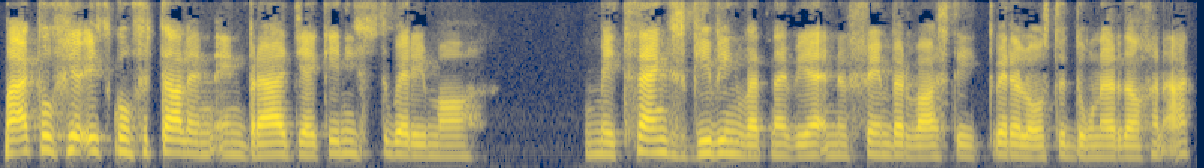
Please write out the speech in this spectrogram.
Maar ek wil vir jou iets kom vertel en en Brad, jy ken die storie maar met Thanksgiving wat nou weer in November was die tweede laaste donderdag en ek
